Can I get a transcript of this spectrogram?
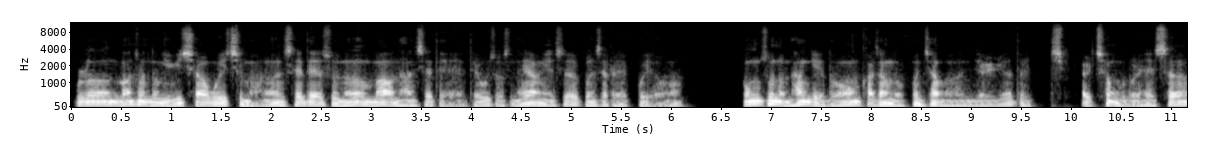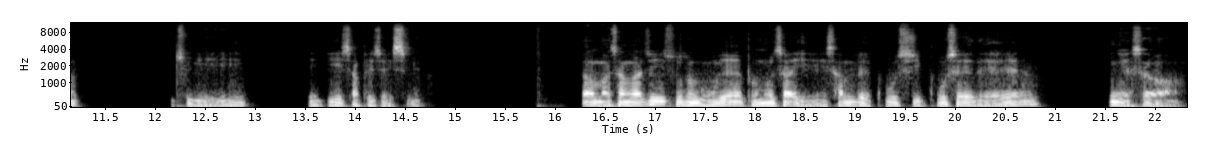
물론 만촌동이 위치하고 있지만 세대수는 41세대 대우조선 해양에서 건설을 했고요. 동수는 한개동 가장 높은 층은 18, 18층으로 해서 건축이 계획이 잡혀져 있습니다. 다음 마찬가지 수성공의 범어차이 399세대 중에서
